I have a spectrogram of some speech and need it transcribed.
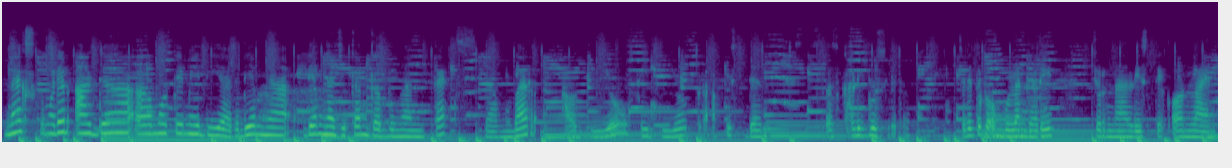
Next, kemudian ada uh, multimedia. Jadi dia, menya, dia menyajikan gabungan teks, gambar, audio, video, grafis dan sekaligus gitu. Jadi itu keunggulan dari jurnalistik online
